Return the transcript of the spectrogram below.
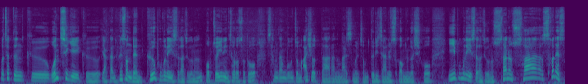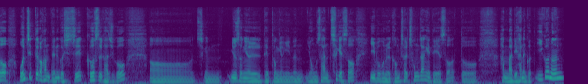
어쨌든 그 원칙이 그 약간 훼손된 그 부분에 있어 가지고는 법조인인 저로서도 상당 부분 좀 아쉬웠다라는 말씀을 좀 드리지 않을 수가 없는 것이고 이 부분에 있어 가지고는 수사는 수사 선에서 원칙대로 하면 되는 것이지 그것을 가지고 어 지금 윤석열 대통령이 있는 용산 측에서 이 부분을 검찰총장에 대해서 또 한마디 하는 것. 이거는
